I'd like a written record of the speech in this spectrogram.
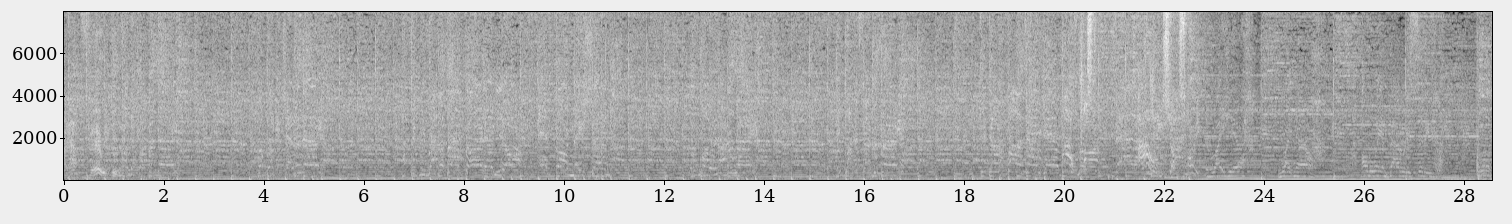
I am very good at it. right now All the way in Battery City Little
